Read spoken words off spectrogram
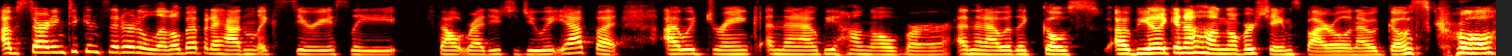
I was starting to consider it a little bit, but I hadn't like seriously felt ready to do it yet. But I would drink and then I would be hungover and then I would like go, I would be like in a hungover shame spiral and I would go scroll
